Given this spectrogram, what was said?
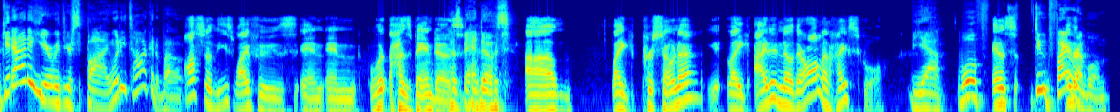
Get out of here with your spying. What are you talking about? Also, these waifus and and what husbandos, Husbandos. um, like Persona, like I didn't know they're all in high school. Yeah. Well, f- dude, Fire Emblem.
